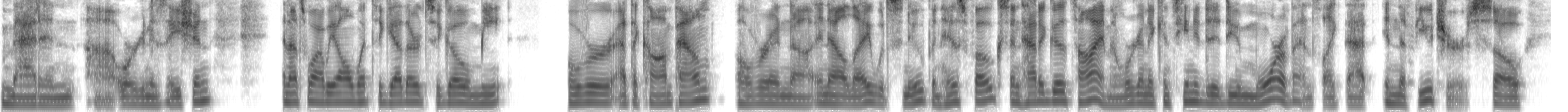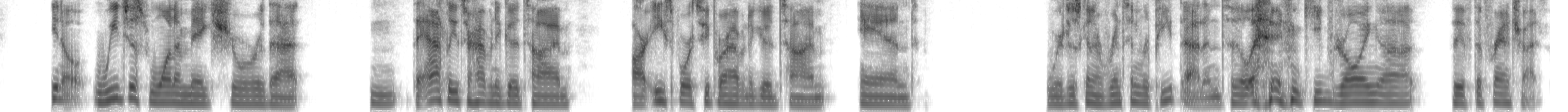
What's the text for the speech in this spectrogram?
Madden uh, organization. And that's why we all went together to go meet over at the compound over in uh, in LA with Snoop and his folks and had a good time. And we're going to continue to do more events like that in the future. So, you know, we just want to make sure that the athletes are having a good time, our esports people are having a good time, and we're just going to rinse and repeat that until and keep growing uh, the, the franchises.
